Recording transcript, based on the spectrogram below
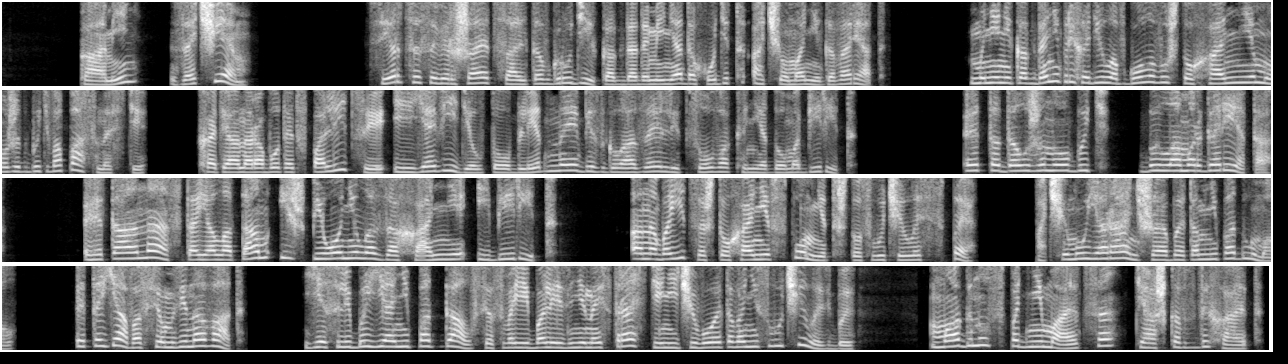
«Камень? Зачем?» Сердце совершает сальто в груди, когда до меня доходит, о чем они говорят. Мне никогда не приходило в голову, что Ханне может быть в опасности. Хотя она работает в полиции, и я видел то бледное безглазое лицо в окне дома Берит. Это, должно быть, была Маргарета. Это она стояла там и шпионила за Ханне и Берит. Она боится, что Ханне вспомнит, что случилось с П. Почему я раньше об этом не подумал? Это я во всем виноват. Если бы я не поддался своей болезненной страсти, ничего этого не случилось бы. Магнус поднимается, тяжко вздыхает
